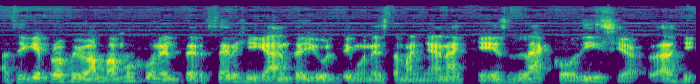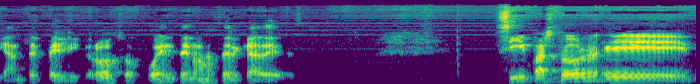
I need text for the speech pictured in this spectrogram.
Así que, profe Iván, vamos con el tercer gigante y último en esta mañana, que es la codicia, ¿verdad? Gigante peligroso. Cuéntenos acerca de eso. Sí, pastor, eh,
